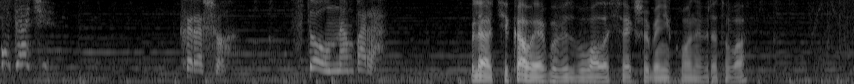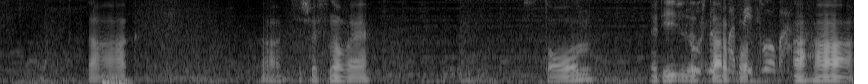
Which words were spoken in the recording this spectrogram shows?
Удачи! Хорошо. Стоун, нам пора. Бля, цікаво, як би відбувалося, якщо б я нікого не врятував. Так. Так, це щось нове. Стоун. Річ за Старпорт. Ага.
